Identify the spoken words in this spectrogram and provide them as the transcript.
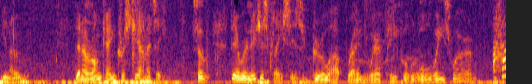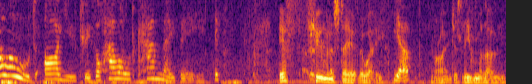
you know, then along came Christianity. So their religious places grew up round where people always were. How old are yew trees, or how old can they be? If if humans stay out the way, yeah, all right, just leave them alone,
